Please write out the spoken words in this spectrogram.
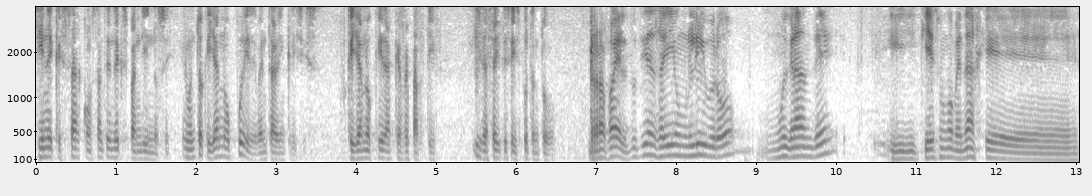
tiene que estar constantemente expandiéndose. En el momento que ya no puede, va a entrar en crisis. Porque ya no queda que repartir. Y las élites se disputan todo. Rafael, tú tienes ahí un libro muy grande y que es un homenaje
